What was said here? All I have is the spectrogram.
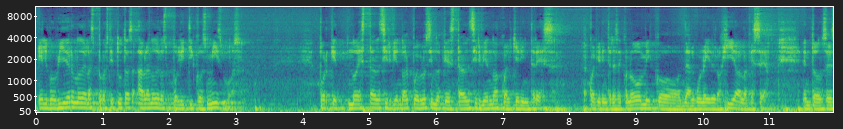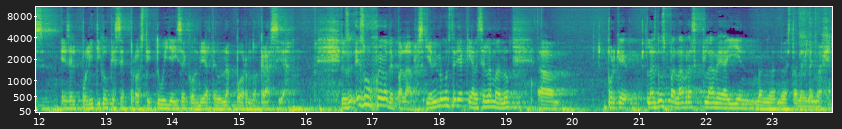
el gobierno de las prostitutas hablando de los políticos mismos, porque no están sirviendo al pueblo, sino que están sirviendo a cualquier interés, a cualquier interés económico, de alguna ideología o lo que sea. Entonces es el político que se prostituye y se convierte en una pornocracia. Entonces es un juego de palabras y a mí me gustaría que alcen la mano. Ah, porque las dos palabras clave ahí en... Bueno, no está ahí la imagen.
